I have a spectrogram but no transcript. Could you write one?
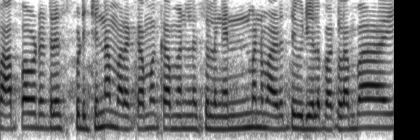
பாப்பாவோட ட்ரெஸ் பிடிச்சுன்னா மறக்காமல் கமெண்டில் சொல்லுங்கள் இன்னும் நம்ம அடுத்த வீடியோவில் பார்க்கலாம். பாய்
